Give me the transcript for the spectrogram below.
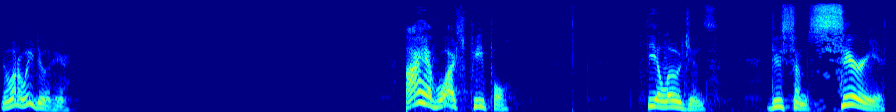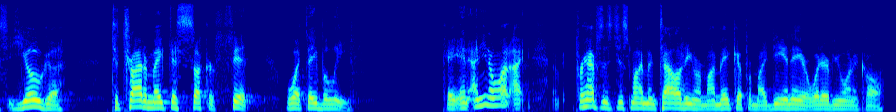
Then what are we doing here? I have watched people, theologians, do some serious yoga to try to make this sucker fit what they believe. Okay, and, and you know what? I perhaps it's just my mentality or my makeup or my DNA or whatever you want to call.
